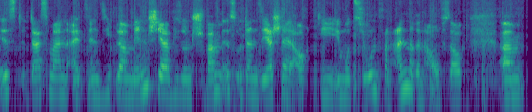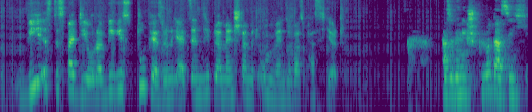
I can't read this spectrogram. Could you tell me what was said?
ist, dass man als sensibler Mensch ja wie so ein Schwamm ist und dann sehr schnell auch die Emotionen von anderen aufsaugt. Ähm, wie ist es bei dir oder wie gehst du persönlich als sensibler Mensch damit um, wenn sowas passiert? Also wenn ich spüre, dass ich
